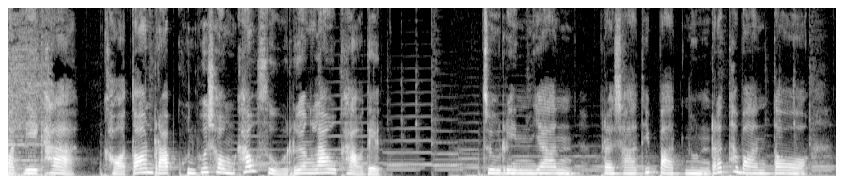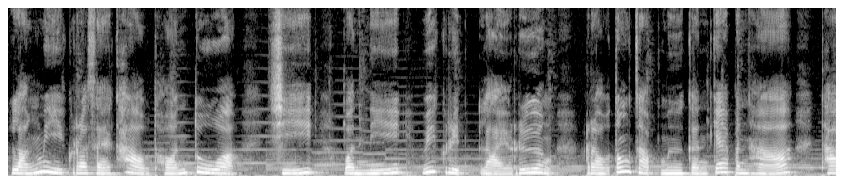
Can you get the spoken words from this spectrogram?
วัสดีค่ะ ขอต้อนรับคุณผู้ชมเข้าสู่เรื่องเล่าข่าวเด็ด จุรินยัน ประชาธิปัตย์หนุนรัฐบาลต่อ หลังมีกระแสข่าวถอนตัว ชี้ วันนี้วิกฤตหลายเรื่อง เราต้องจับมือกันแก้ปัญหา ถ้า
